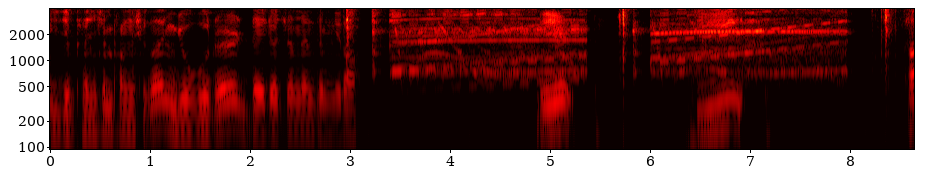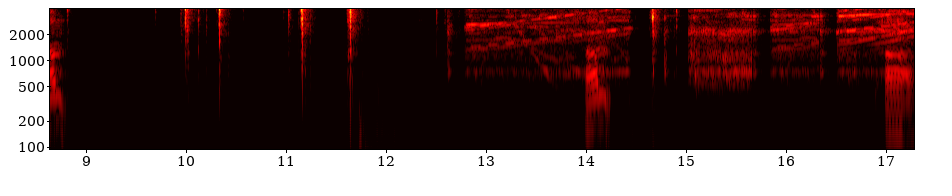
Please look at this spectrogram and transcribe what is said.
이제 변신 방식은 요거를 내려주면 됩니다. 1 2 3 3 4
